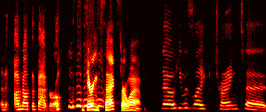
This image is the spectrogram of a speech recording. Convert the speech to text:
and I'm not the fat girl. During sex or what? No, he was like trying to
